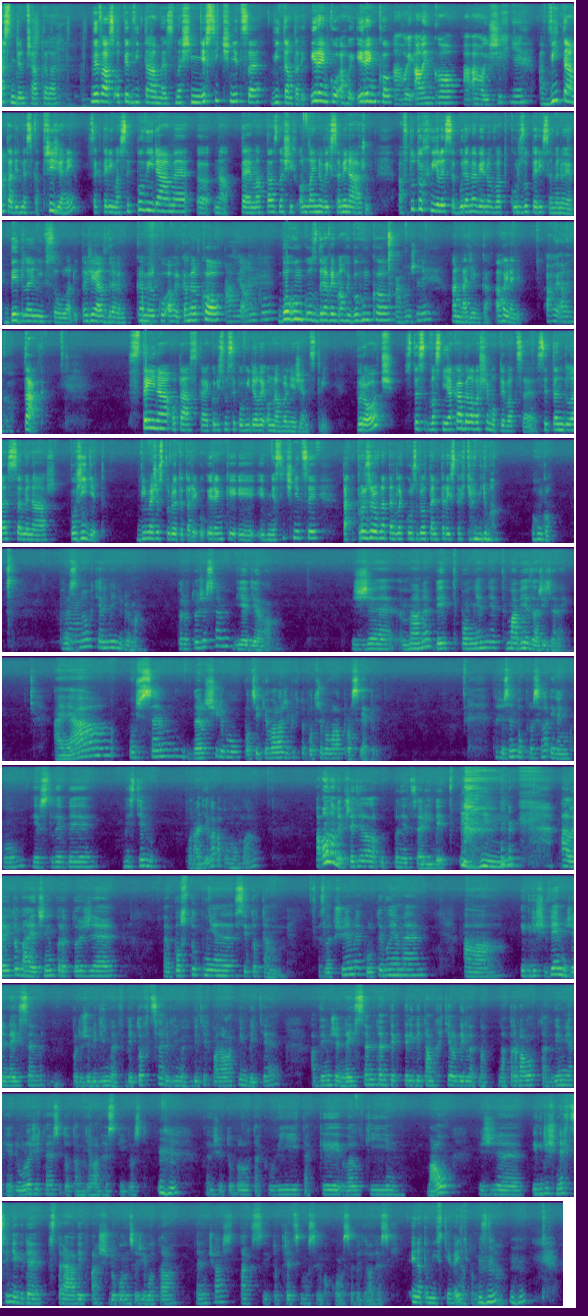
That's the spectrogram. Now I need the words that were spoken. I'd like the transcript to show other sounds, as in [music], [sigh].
Krásný den, přátelé. My vás opět vítáme z naší měsíčnice. Vítám tady Irenku. Ahoj Irenko. Ahoj Alenko a ahoj všichni. A vítám tady dneska tři ženy, se kterými si povídáme eh, na témata z našich onlineových seminářů. A v tuto chvíli se budeme věnovat kurzu, který se jmenuje Bydlení v souladu. Takže já zdravím Kamilku, ahoj Kamilko. Ahoj Alenko. Bohunku zdravím, ahoj Bohunko. Ahoj ženy. A Naděnka, ahoj Nadě. Ahoj Alenko. Tak, stejná otázka, jako když jsme si povídali o navlně ženství. Proč jste, vlastně, jaká byla vaše motivace si tenhle seminář pořídit? Víme, že studujete tady u Irenky i, i v měsíčnici, tak proč zrovna tenhle kurz byl ten, který jste chtěli mít doma? Hunko. Proč jsme ho chtěli mít doma? Protože jsem věděla, že máme být poměrně tmavě zařízený. A já už jsem delší dobu pocitovala, že bych to potřebovala prosvětlit. Takže jsem poprosila Irenku, jestli by mi s tím poradila a pomohla. A ona mi předělala úplně celý byt. [laughs] Ale je to báječný, protože postupně si to tam zlepšujeme, kultivujeme a i když vím, že nejsem, protože bydlíme v bytovce, bydlíme v bytě, v panelákovém bytě, a vím, že nejsem ten typ, který by tam chtěl bydlet natrvalo, tak vím, jak je důležité si to tam dělat hezký prostě. Mm-hmm. Takže to byl takový taky velký bau, že i když nechci někde strávit až do konce života ten čas, tak si to přeci musím okolo sebe dělat hezky. I na tom místě, veď? I na tom místě, mm-hmm.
